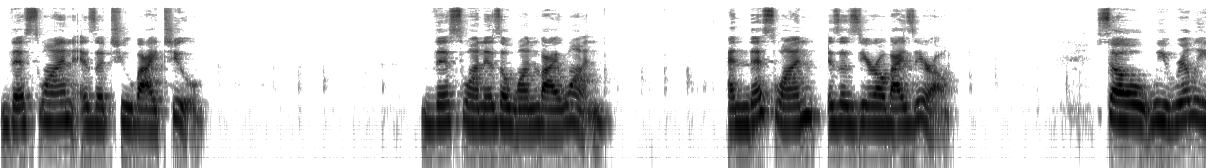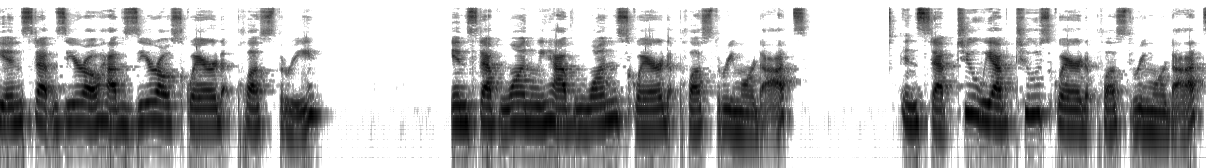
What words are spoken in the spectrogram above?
This one is a two by two. This one is a one by one. And this one is a zero by zero. So we really in step zero have zero squared plus three. In step one, we have one squared plus three more dots. In step two, we have two squared plus three more dots.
